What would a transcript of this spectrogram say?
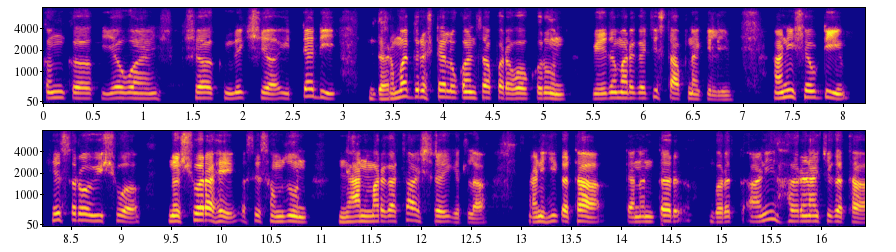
कंकक यवन शक मृक्ष इत्यादी धर्मदृष्ट्या लोकांचा प्रभाव करून वेदमार्गाची स्थापना केली. आणि शेवटी हे सर्व विश्व नश्वर आहे असे समजून ज्ञानमार्गाचा आश्रय घेतला. आणि ही कथा त्यानंतर भरत आणि हरणाची कथा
